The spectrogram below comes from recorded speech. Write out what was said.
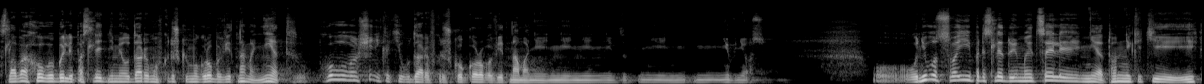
Слова Ховы были последними ударами в крышку гроба Вьетнама. Нет, Хова вообще никакие удары в крышку гроба Вьетнама не, не, не, не, не, не внес. У него свои преследуемые цели нет, он никакие. И,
